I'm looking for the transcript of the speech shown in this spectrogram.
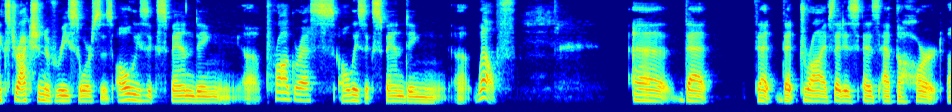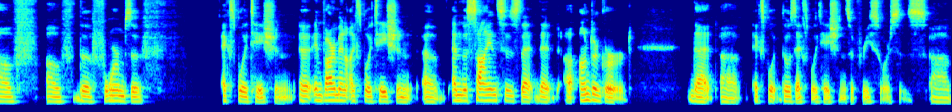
extraction of resources, always expanding uh, progress, always expanding uh, wealth. that that that drives that is as at the heart of of the forms of exploitation, uh, environmental exploitation, uh, and the sciences that that uh, undergird that uh, exploit those exploitations of resources. Uh,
